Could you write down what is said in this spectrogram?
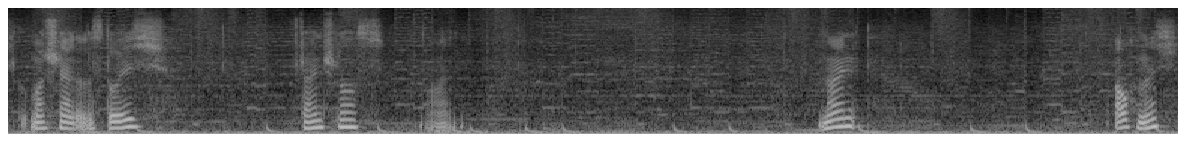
Ich guck mal schnell alles durch. Steinschloss? Nein. Nein. Auch nicht.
